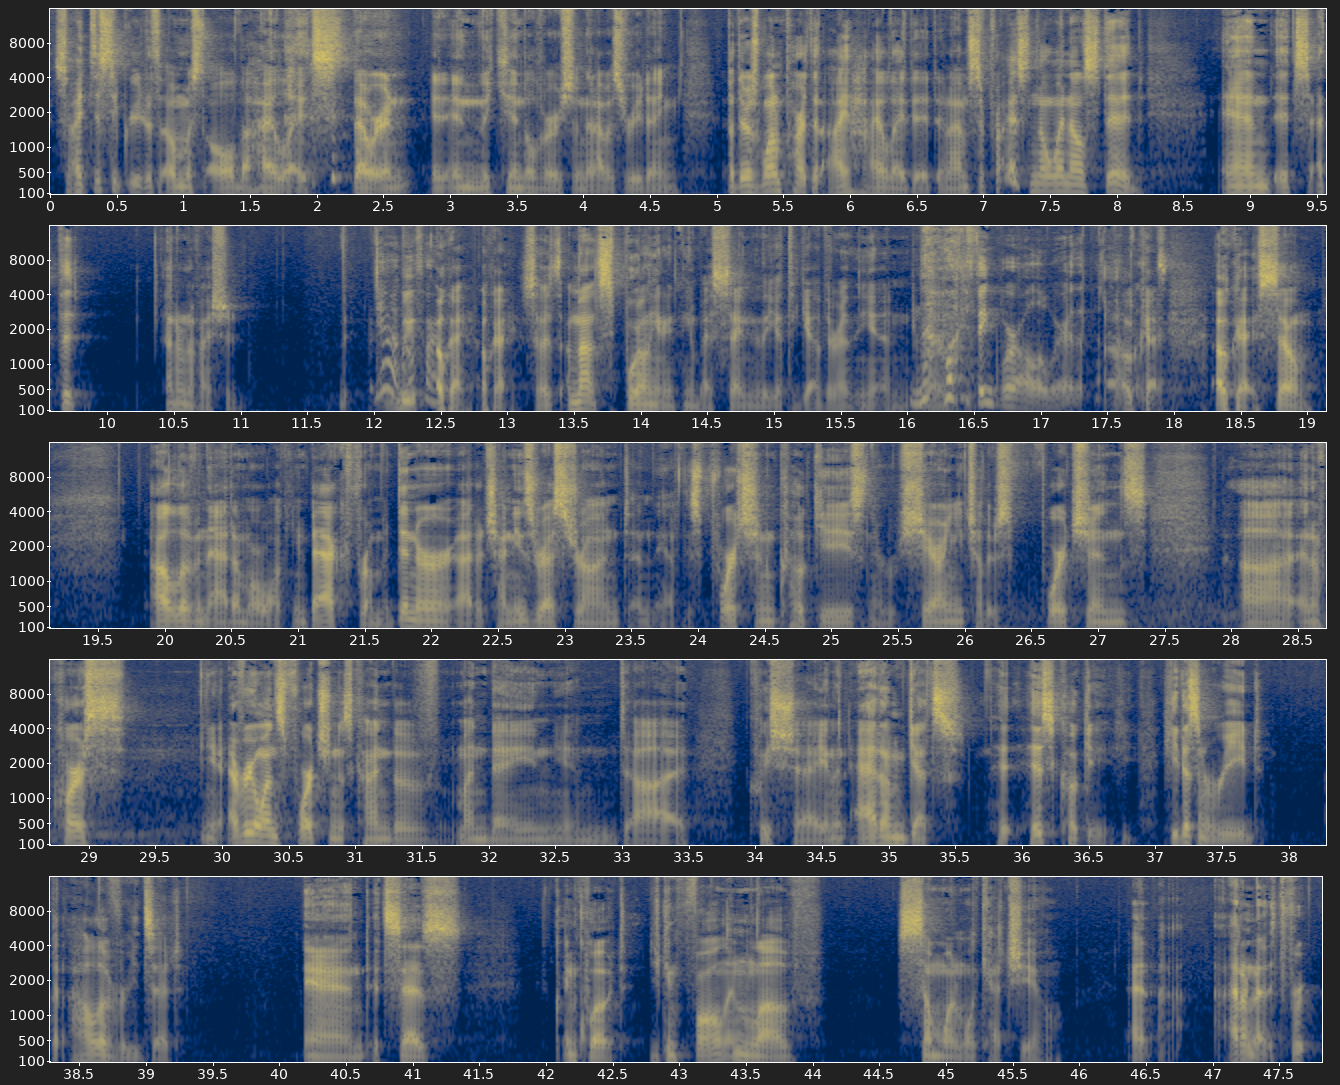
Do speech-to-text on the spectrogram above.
So I disagreed with almost all the highlights that were in, in, in the Kindle version that I was reading. But there's one part that I highlighted, and I'm surprised no one else did. And it's at the, I don't know if I should. Yeah, we- go for it. Okay, okay. So it's, I'm not spoiling anything by saying that they get together in the end. No. I think we're all aware that. that Okay. Okay. So Olive and Adam are walking back from a dinner at a Chinese restaurant, and they have these fortune cookies, and they're sharing each other's fortunes. Uh, and of course, you know, everyone's fortune is kind of mundane and uh, cliche. And then Adam gets his cookie. He, he doesn't read, but Olive reads it. And it says, in quote, you can fall in love, someone will catch you. And I, I don't know, for,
